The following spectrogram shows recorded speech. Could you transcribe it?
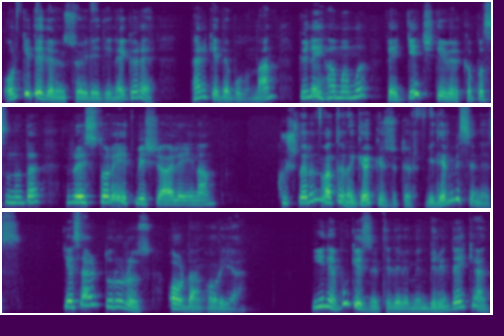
orkidelerin söylediğine göre Perge'de bulunan Güney Hamamı ve Geç Devir Kapısı'nı da restore etmiş Jale İnan. Kuşların vatanı gökyüzüdür, bilir misiniz? Gezer dururuz oradan oraya. Yine bu gezintilerimin birindeyken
